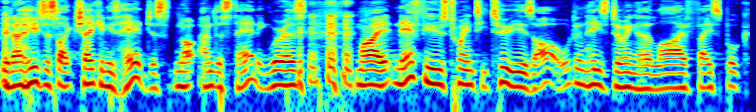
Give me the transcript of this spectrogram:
You know, he's just like shaking his head, just not understanding. Whereas my nephew's 22 years old and he's doing a live Facebook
